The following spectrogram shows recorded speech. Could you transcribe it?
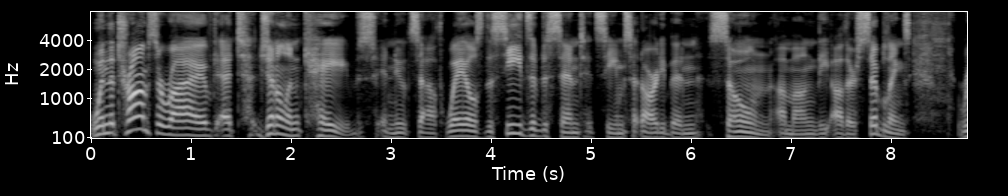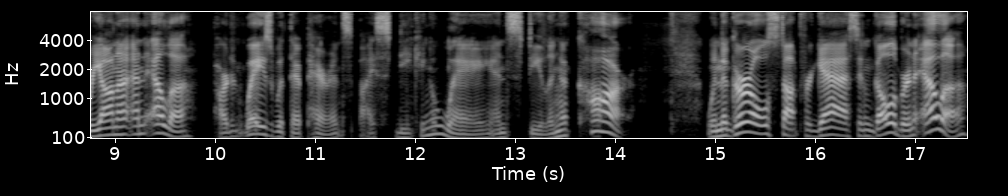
When the Tromps arrived at Jenolan Caves in New South Wales, the seeds of dissent, it seems, had already been sown among the other siblings. Riana and Ella parted ways with their parents by sneaking away and stealing a car. When the girls stopped for gas in Goulburn, Ella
